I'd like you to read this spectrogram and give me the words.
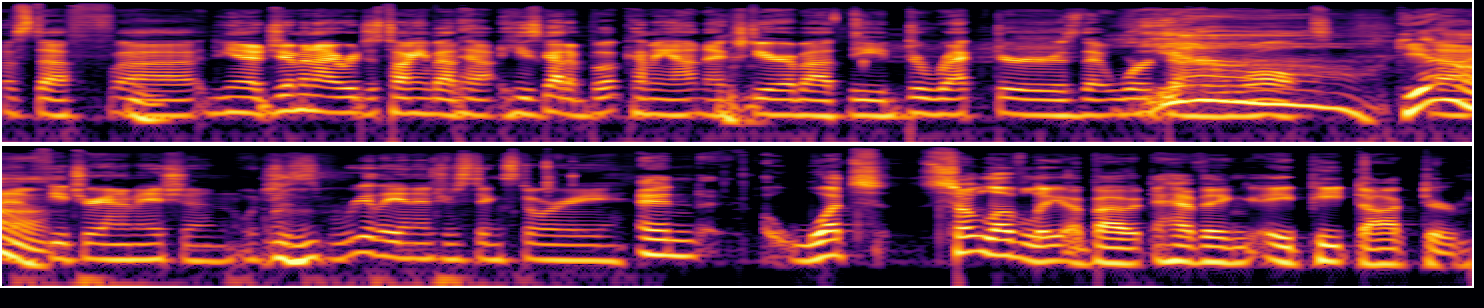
of stuff. Uh, mm. You know, Jim and I were just talking about how he's got a book coming out next mm-hmm. year about the directors that worked yeah. under Walt. Yeah, uh, feature animation, which mm-hmm. is really an interesting story. And what's so lovely about having a Pete Docter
